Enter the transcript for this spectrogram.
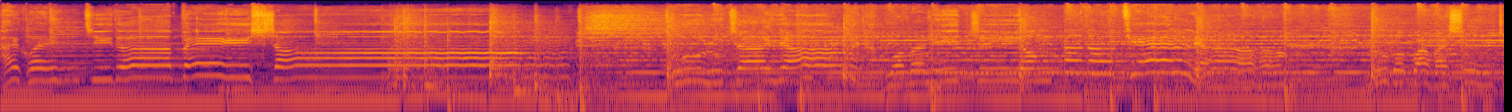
还会记得悲伤，不如这样，我们一直拥抱到天亮。如果关怀是种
